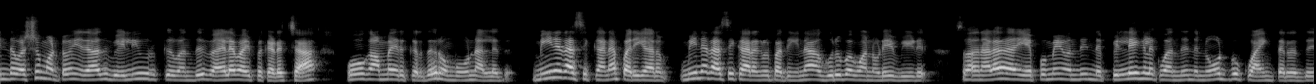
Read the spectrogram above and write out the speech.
இந்த வருஷம் மட்டும் ஏதாவது வெளியூருக்கு வந்து வேலை வாய்ப்பு கிடைச்சா போகாம இருக்கிறது ரொம்பவும் நல்லது. மீனராசிக்கான பரிகாரம். மீனராசிக்காரர்கள் பார்த்தீங்கன்னா குரு பகவானுடைய வீடு. ஸோ அதனால எப்பவுமே வந்து இந்த பிள்ளைங்களுக்கு வந்து இந்த நோட் புக் வாங்கி தர்றது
